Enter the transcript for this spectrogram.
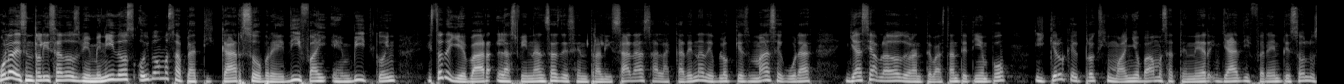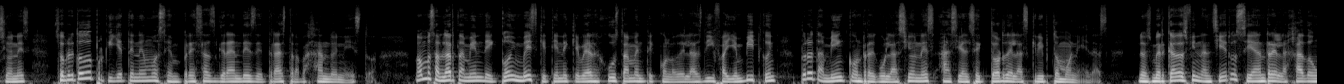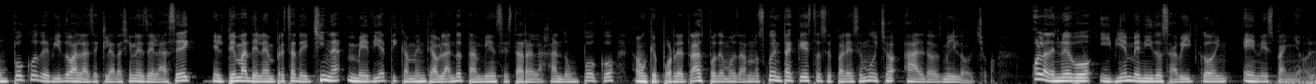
Hola descentralizados, bienvenidos. Hoy vamos a platicar sobre DeFi en Bitcoin. Esto de llevar las finanzas descentralizadas a la cadena de bloques más seguras ya se ha hablado durante bastante tiempo y creo que el próximo año vamos a tener ya diferentes soluciones, sobre todo porque ya tenemos empresas grandes detrás trabajando en esto. Vamos a hablar también de Coinbase, que tiene que ver justamente con lo de las DeFi en Bitcoin, pero también con regulaciones hacia el sector de las criptomonedas. Los mercados financieros se han relajado un poco debido a las declaraciones de la SEC. El tema de la empresa de China, mediáticamente hablando, también se está relajando un poco, aunque por detrás podemos darnos cuenta que esto se parece mucho al 2008. Hola de nuevo y bienvenidos a Bitcoin en español.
